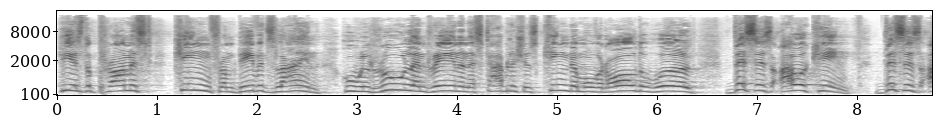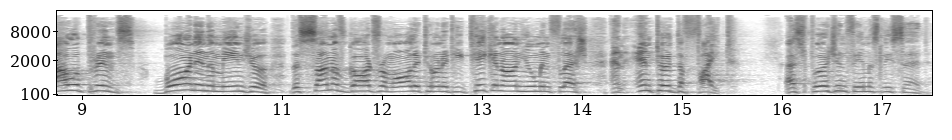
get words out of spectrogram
He is the promised king from David's line who will rule and reign and establish his kingdom over all the world. This is our king. This is our prince, born in a manger, the Son of God from all eternity, taken on human flesh and entered the fight. As Spurgeon famously said,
